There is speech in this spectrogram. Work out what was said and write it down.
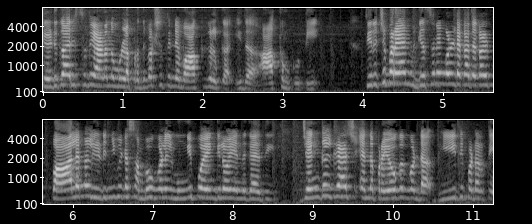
കെടുകാര്യസ്ഥതയാണെന്നുമുള്ള പ്രതിപക്ഷത്തിന്റെ വാക്കുകൾക്ക് ഇത് ആക്കം കൂട്ടി. തിരിച്ചു പറയാൻ വികസനങ്ങളുടെ കഥകൾ പാലങ്ങൾ ഇടിഞ്ഞു വീണ സംഭവങ്ങളിൽ മുങ്ങിപ്പോയെങ്കിലോ എന്ന് കരുതി ജംഗൽ രാജ് എന്ന പ്രയോഗം കൊണ്ട് ഭീതി പടർത്തി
